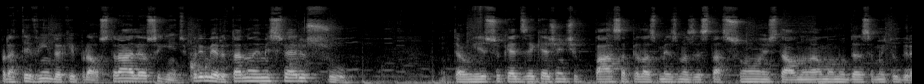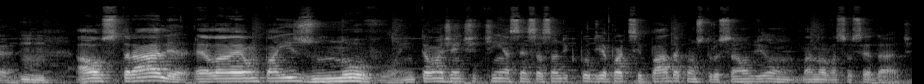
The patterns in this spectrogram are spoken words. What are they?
para ter vindo aqui para a Austrália é o seguinte: primeiro, está no hemisfério sul. Então isso quer dizer que a gente passa pelas mesmas estações, tal, não é uma mudança muito grande. A Austrália, ela é um país novo, então a gente tinha a sensação de que podia participar da construção de um- uma nova sociedade.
